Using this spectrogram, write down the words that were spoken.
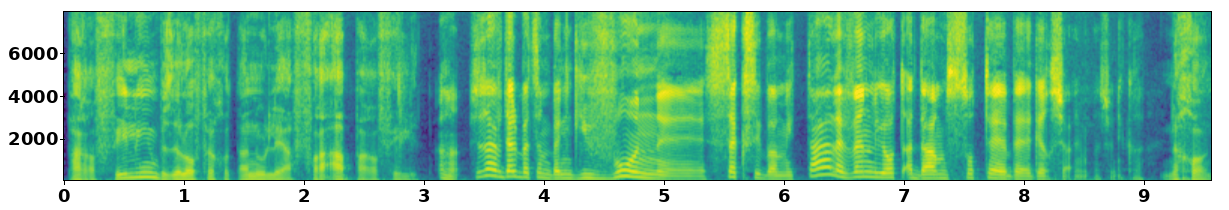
פרפילים, וזה לא הופך אותנו להפרעה פרפילית. אה, שזה ההבדל בעצם בין גיוון אה, סקסי במיטה לבין להיות אדם סוטה בגרשיים, מה שנקרא. נכון,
